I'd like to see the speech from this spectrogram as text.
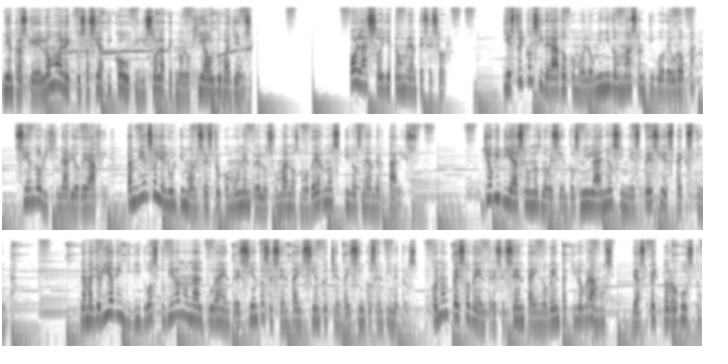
mientras que el Homo erectus asiático utilizó la tecnología oldubayense. Hola, soy el hombre antecesor. Y estoy considerado como el homínido más antiguo de Europa, siendo originario de África. También soy el último ancestro común entre los humanos modernos y los neandertales. Yo viví hace unos 900.000 años y mi especie está extinta. La mayoría de individuos tuvieron una altura entre 160 y 185 centímetros, con un peso de entre 60 y 90 kilogramos, de aspecto robusto,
